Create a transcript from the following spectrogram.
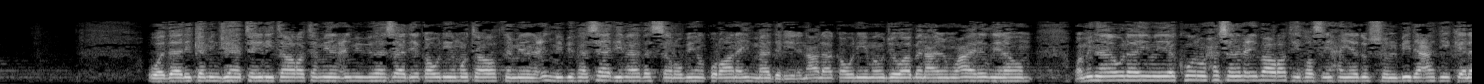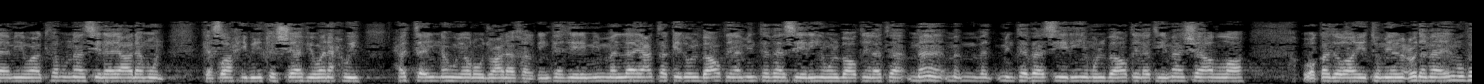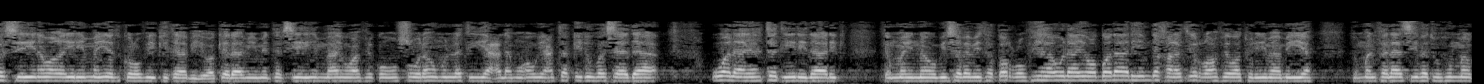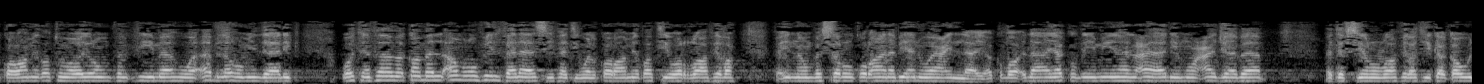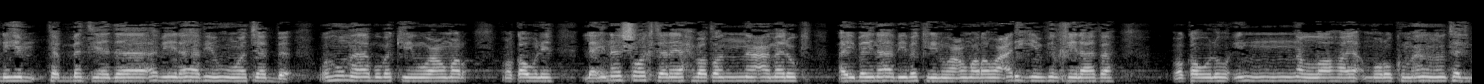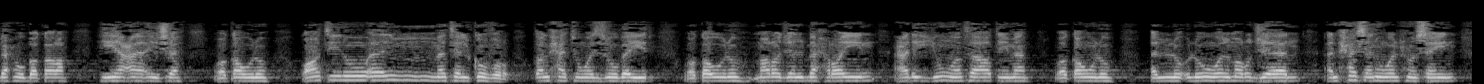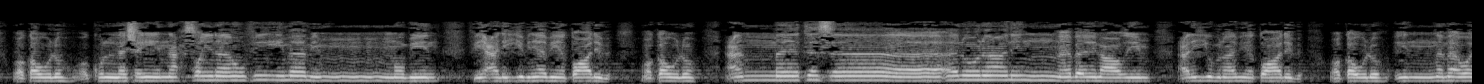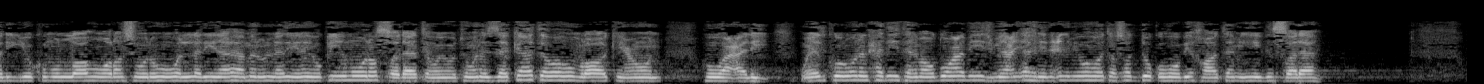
وذلك من جهتين تارة من العلم بفساد قولهم وتارة من العلم بفساد ما فسروا به القرآن إما دليلا على قولهم أو جوابا على المعارض لهم. ومن هؤلاء من يكون حسن العبارة فصيحا يدس البدع في كلامه وأكثر الناس لا يعلمون كصاحب الكشاف ونحوه حتى إنه يروج على خلق كثير ممن لا يعتقد الباطل من تفاسيرهم الباطلة ما من تفاسيرهم الباطلة ما شاء الله. وقد رأيت من العلماء المفسرين وغيرهم من يذكر في كتابه وكلامه من تفسيرهم ما يوافق أصولهم التي يعلم أو يعتقد فسادها ولا يهتدي لذلك. ثم إنه بسبب تطرف هؤلاء وضلالهم دخلت الرافضة الإمامية. ثم الفلاسفة ثم القرامطة وغيرهم فيما هو أبلغ من ذلك. وتفاقم الأمر في الفلاسفة والقرامطة والرافضة. فإنهم فسروا القرآن بأنواع لا يقضي, لا يقضي منها العالم عجبا. فتفسير الرافضة كقولهم تبت يدا أبي لهب وتب وهما أبو بكر وعمر وقوله لئن أشركت ليحبطن عملك أي بين أبي بكر وعمر وعلي في الخلافة. وقوله إن الله يأمركم أن تذبحوا بقرة هي عائشة. وقوله قاتلوا أئمة الكفر طلحة والزبير. وقوله مرج البحرين علي وفاطمة. وقوله اللؤلؤ والمرجان الحسن والحسين وقوله وكل شيء أحصيناه في إمام مبين في علي بن أبي طالب وقوله عما يتساءلون عن النبأ العظيم علي بن أبي طالب وقوله إنما وليكم الله ورسوله والذين آمنوا الذين يقيمون الصلاة ويؤتون الزكاة وهم راكعون. هو علي. ويذكرون الحديث الموضوع بإجماع أهل العلم وهو تصدقه بخاتمه في الصلاة.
